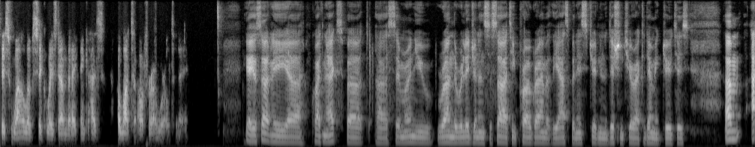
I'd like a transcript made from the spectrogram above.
this well of Sikh wisdom that I think has a lot to offer our world today. Yeah, you're certainly uh, quite an expert, uh, Simran. You run the Religion and Society program at the Aspen Institute in addition to your academic duties. Um, I,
